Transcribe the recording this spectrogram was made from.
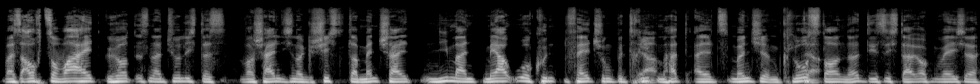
was auch zur Wahrheit gehört, ist natürlich, dass wahrscheinlich in der Geschichte der Menschheit niemand mehr Urkundenfälschung betrieben Ja. hat als Mönche im Kloster, ne? die sich da irgendwelche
